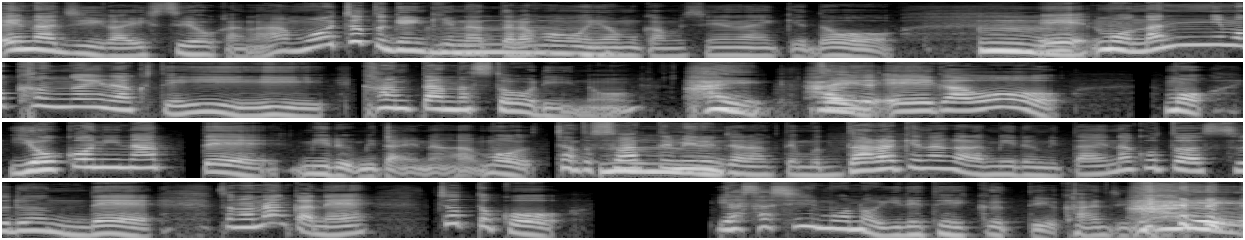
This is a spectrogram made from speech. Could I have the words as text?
エナジーが必要かな。もうちょっと元気になったら本を読むかもしれないけど、うんえもう何にも考えなくていい簡単なストーリーの、はい。はそういうい。映画をもう横になって見るみたいなもうちゃんと座って見るんじゃなくて、もうだらけながら見るみたいなことはするんでそのなんかねちょっとこう優しいものを入れていくっていう感じで、はい。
